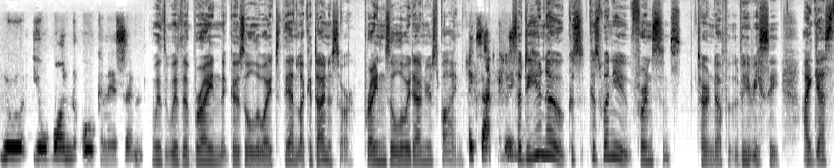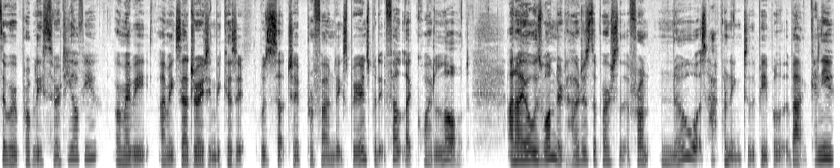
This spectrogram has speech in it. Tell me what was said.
you're you're one organism. With with a brain that goes all the way to the end like a dinosaur. Brains all the way down your spine. Exactly. So do you know because because when you for instance turned up at the bbc i guess there were probably 30 of you? Or maybe i'm exaggerating because it was such a profound experience but it felt like quite a lot. And i always wondered how does the person at the front know what's happening to the people at the back? Can you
